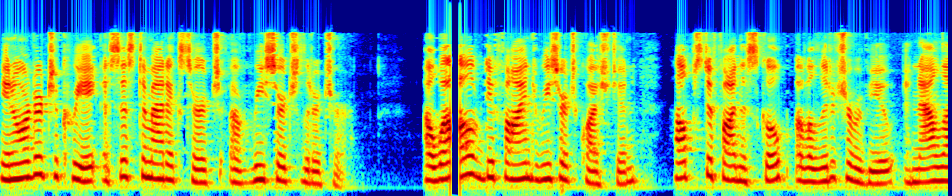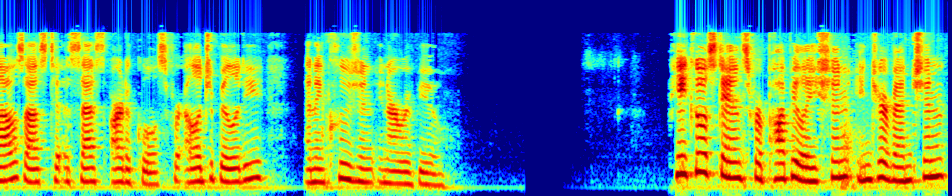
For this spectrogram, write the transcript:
in order to create a systematic search of research literature. A well-defined research question helps define the scope of a literature review and now allows us to assess articles for eligibility and inclusion in our review. PICO stands for Population, Intervention,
